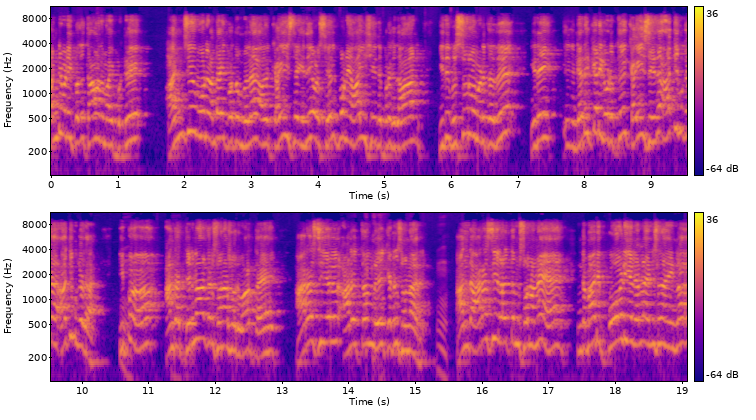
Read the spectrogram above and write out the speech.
கண்டுபிடிப்பது தாமதமாய்ப்பட்டு அஞ்சு மூணு ரெண்டாயிரத்தி பத்தொன்பதுல அவர் கைது செய்து அவர் செல்போனை ஆய்வு செய்த பிறகுதான் இது விஸ்வரூபம் எடுத்தது. இதை இது நெருக்கடி கொடுத்து கைது செய்து அதிமுக அதிமுக தான். இப்போ அந்த திருநாவுக்கர் சொன்ன ஒரு வார்த்தை. அரசியல் அழுத்தம் இருக்குன்னு சொன்னாரு. அந்த அரசியல் அழுத்தம் சொன்னோன்னே இந்த மாதிரி போலிகள் எல்லாம் என்ன சொன்னாங்களா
